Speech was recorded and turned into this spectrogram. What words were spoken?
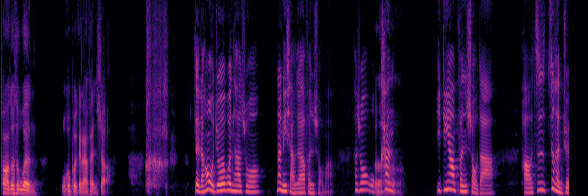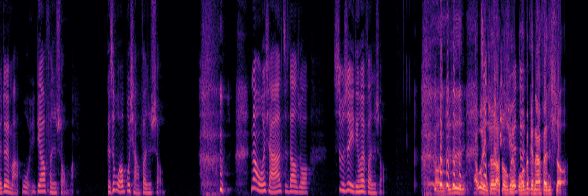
通常都是问我会不会跟他分手。对，然后我就会问他说：“那你想跟他分手吗？”他说：“我看嗯一定要分手的啊。”好，这这很绝对嘛，我一定要分手嘛。可是我又不想分手，那我想要知道说，是不是一定会分手？哦，就是 他问你说老师我会我会不会跟他分手，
